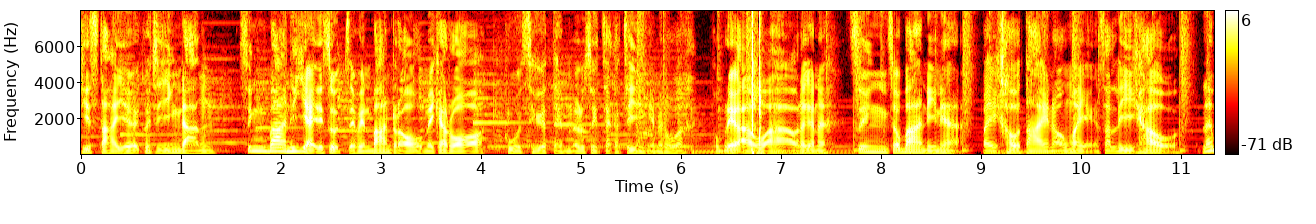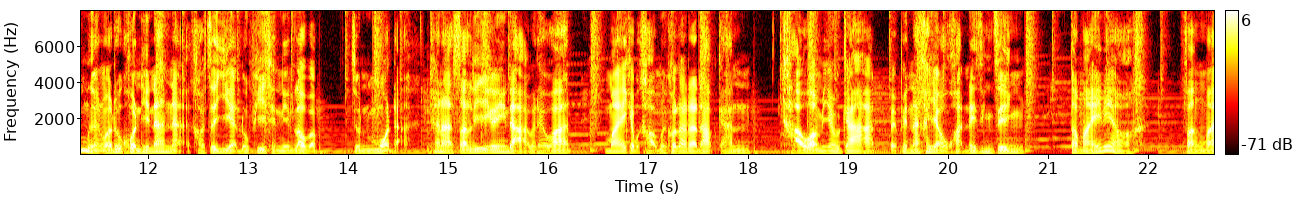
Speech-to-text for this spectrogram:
ที่สไตล์เยอะก็จะยิ่งดัง ซึ่งบ้านที่ใหญ่ที่สุดจะเป็นบ้านรอโอเมก้ารอพูดชื่อเต็มแล้วรู้สึกจักรจี้ยังไงไม่รู้อะผมเรียกเอาเอาแล้วกันนะ ซึ่งเจ้าบ้านนี้เนี่ยไปเข้าตายน้องใหม่อย่างซัลลี่เข้า และเหมือนว่าทุกคนที่นั่นน่ะเขาจะเหยียดลูกพี่ชนิดเราแบบจนหมดอะขนาดซัลลี่ก็ยังด่าไปเลยว่าไม้กับเขาเป็นคนละระดับกัน เขาอะมีโอกาสไปเป็นนักเขย่าขวัญได้จริง ๆ แต่ไม้เนี่ยฝั่งไม้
